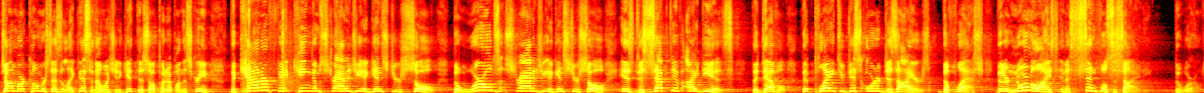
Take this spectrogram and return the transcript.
John Mark Comer says it like this, and I want you to get this, so I'll put it up on the screen. The counterfeit kingdom strategy against your soul, the world's strategy against your soul, is deceptive ideas, the devil, that play to disordered desires, the flesh, that are normalized in a sinful society, the world.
